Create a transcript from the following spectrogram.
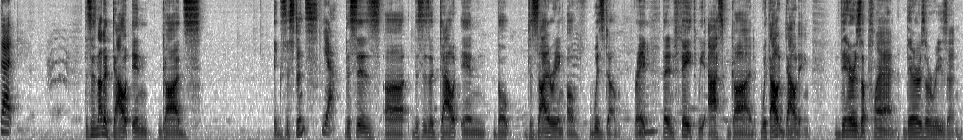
that, This is not a doubt in God's existence. yeah, This is uh, this is a doubt in the desiring of wisdom, right? That in faith we ask God without doubting. There's a plan. There's a reason,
